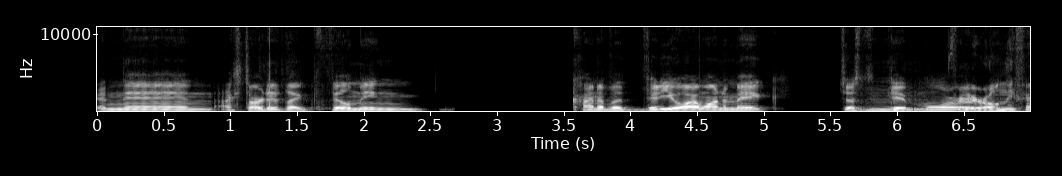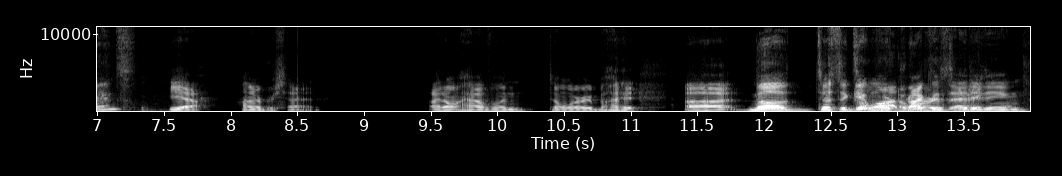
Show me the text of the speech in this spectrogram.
and then I started like filming kind of a video I want to make just to get Mm, more. for your OnlyFans. Yeah, hundred percent. I don't have one. Don't worry about it. Uh, no, just to It's get more lot of work practice to make one. editing.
